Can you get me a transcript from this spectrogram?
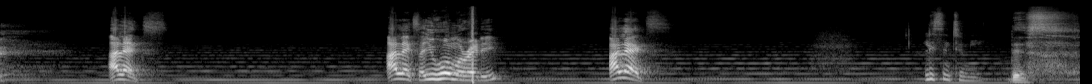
Alex! Alex, are you home already? Alex! Listen to me. This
